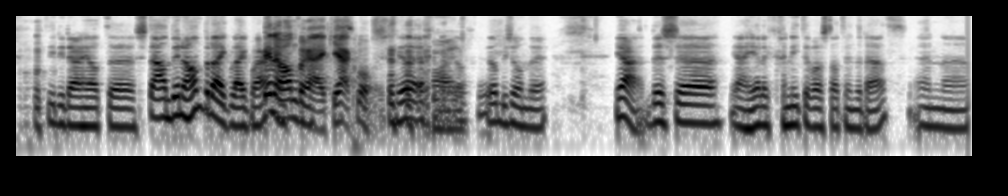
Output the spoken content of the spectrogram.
Die hij daar had eh, staan binnen handbereik blijkbaar. Binnen handbereik, ja, klopt. Heel, erg, Mooi. heel, heel bijzonder. Ja, dus eh, ja, heerlijk genieten was dat inderdaad. En eh,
